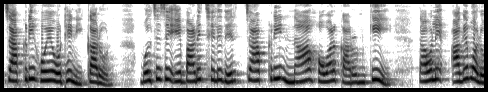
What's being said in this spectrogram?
চাকরি হয়ে ওঠেনি, কারণ। বলছে যে, এ বাড়ির ছেলেদের চাকরি না হওয়ার কারণ কি? তাহলে আগে বলো,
